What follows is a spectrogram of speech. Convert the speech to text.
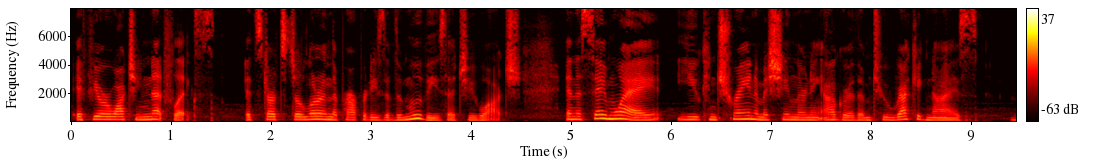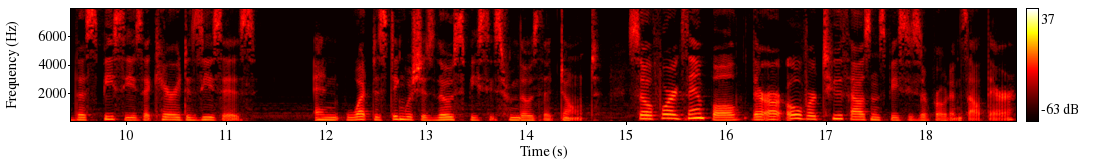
If you're watching Netflix, it starts to learn the properties of the movies that you watch. In the same way, you can train a machine learning algorithm to recognize the species that carry diseases and what distinguishes those species from those that don't. So, for example, there are over 2,000 species of rodents out there.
